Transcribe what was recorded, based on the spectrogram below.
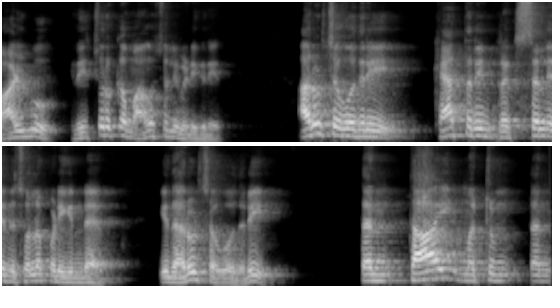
வாழ்வு இதை சுருக்கமாக சொல்லிவிடுகிறேன். அருட்சகோதரி கேத்தரின் ரெக்சல் என்று சொல்லப்படுகின்ற இது அருட்சகோதரி தன் தாய் மற்றும் தன்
